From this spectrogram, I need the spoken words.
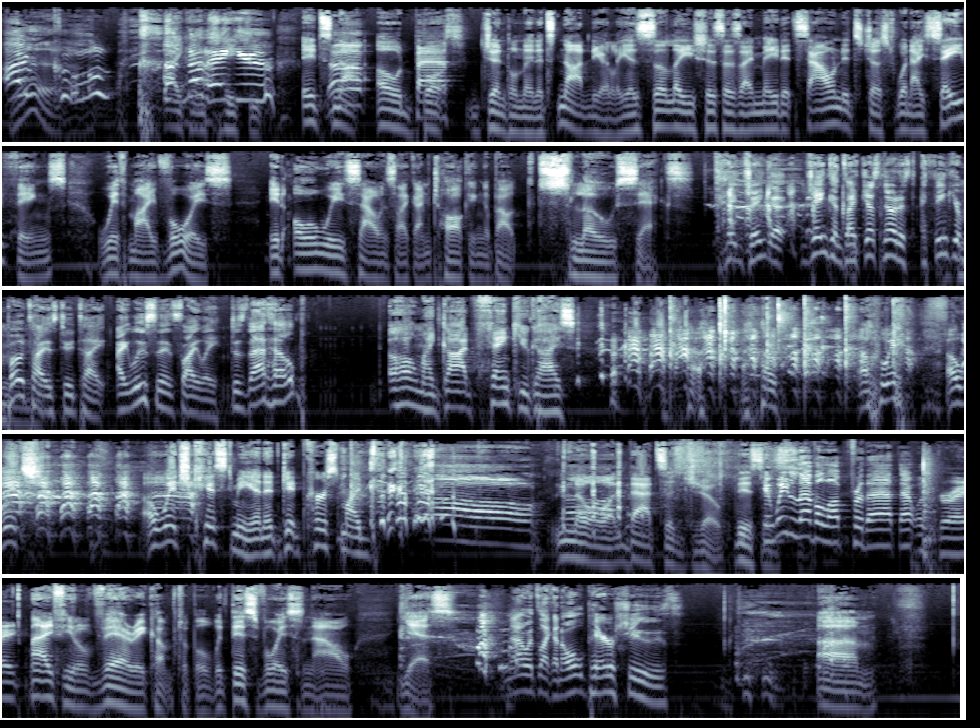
I'm cool. I can thank take you. It's uh, not. Oh, bo- gentlemen, it's not nearly as salacious as I made it sound. It's just when I say things with my voice, it always sounds like I'm talking about slow sex. Hey Jenkins, Jenkins, I just noticed. I think your bow tie is too tight. I loosen it slightly. Does that help? Oh my god, thank you guys. a, wi- a witch a witch kissed me and it get cursed my Oh, No, that's a joke. This can is we level up for that? That was great. I feel very comfortable with this voice now. Yes. Now it's like an old pair of shoes.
